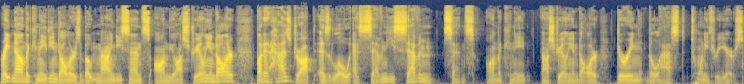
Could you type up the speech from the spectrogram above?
Right now, the Canadian dollar is about 90 cents on the Australian dollar, but it has dropped as low as 77 cents on the Canadian Australian dollar during the last 23 years.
